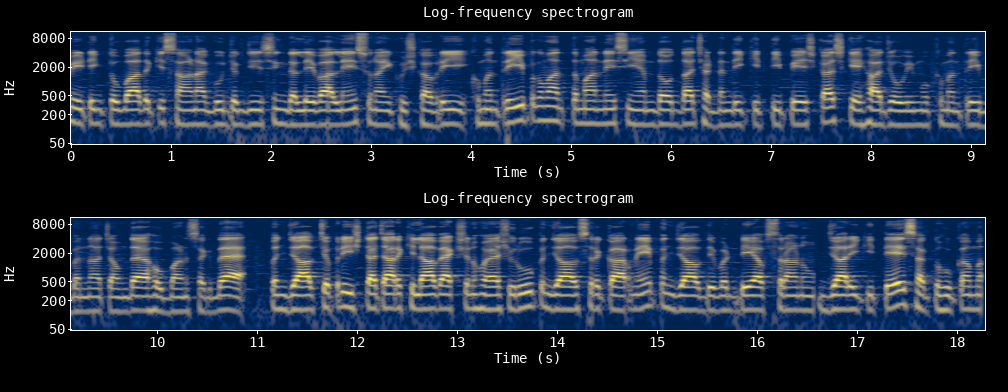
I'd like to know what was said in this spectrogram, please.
ਮੀਟਿੰਗ ਤੋਂ ਬਾਅਦ ਕਿਸਾਨ ਆਗੂ ਜਗਜੀਤ ਸਿੰਘ ਡੱਲੇਵਾਲ ਨੇ ਸੁਣਾਈ ਖੁਸ਼ਖਬਰੀ। ਮੁੱਖ ਮੰਤਰੀ ਭਗਵੰਤ ਮਾਨ ਨੇ ਸੀਐਮ ਦਾ ਅਹੁਦਾ ਛੱਡਣ ਦੀ ਕੀਤੀ ਪੇਸ਼ਕਸ਼, ਕਿਹਾ ਜੋ ਵੀ ਮੁੱਖ ਮੰਤਰੀ ਬੰਨਾ ਚਾਹੁੰਦਾ ਹੈ ਉਹ ਬਣ ਸਕਦਾ ਹੈ। ਪੰਜਾਬ 'ਚ ਭ੍ਰਿਸ਼ਟਾਚਾਰ ਖਿਲਾਫ ਐਕਸ਼ਨ ਹੋਇਆ ਸ਼ੁਰੂ। ਪੰਜਾਬ ਸਰਕਾਰ ਨੇ ਪੰਜਾਬ ਦੇ ਵੱਡੇ ਅਫਸਰਾਂ ਨੂੰ ਜਾਰੀ ਕੀਤੇ ਸਖਤ ਹੁਕਮ।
